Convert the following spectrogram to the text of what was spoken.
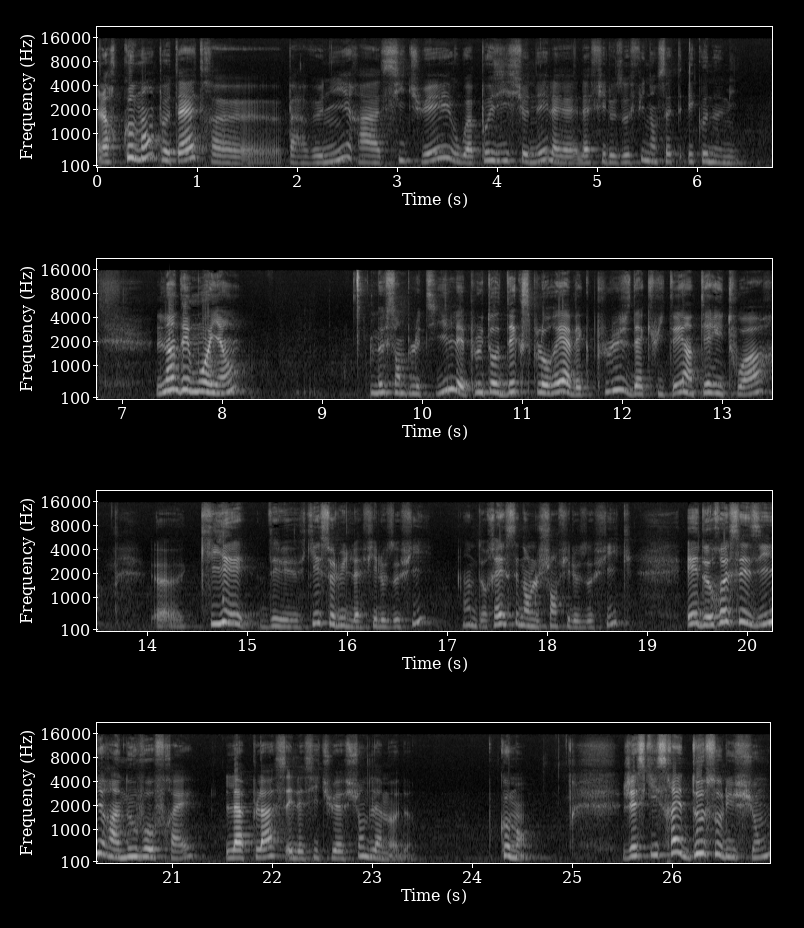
Alors comment peut-être parvenir à situer ou à positionner la philosophie dans cette économie? L'un des moyens, me semble-t-il, est plutôt d'explorer avec plus d'acuité un territoire euh, qui, est celui de la philosophie, hein, de rester dans le champ philosophique, et de ressaisir un nouveau frais la place et la situation de la mode. Comment? J'esquisserai deux solutions,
